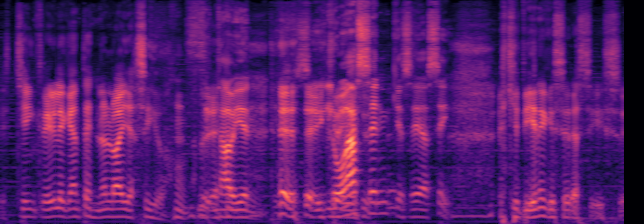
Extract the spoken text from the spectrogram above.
Es increíble que antes no lo haya sido. Está bien. Lo hacen, que sea así. Es que tiene que ser así, sí,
